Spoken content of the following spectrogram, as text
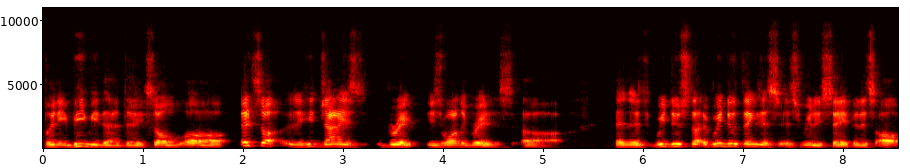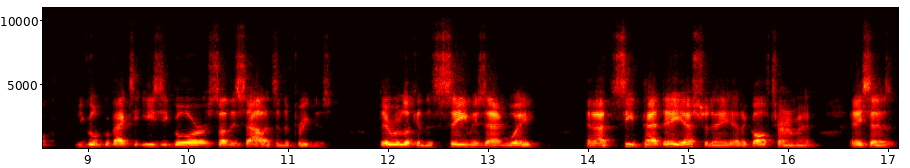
but he beat me that day, so uh, it's uh, he, Johnny's great. He's one of the greatest. Uh, and if we do stuff, if we do things, it's it's really safe, and it's all you go go back to Easy Goer Sunday Silence in the Preakness. They were looking the same exact way. And I seen Pat Day yesterday at a golf tournament, and he says,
